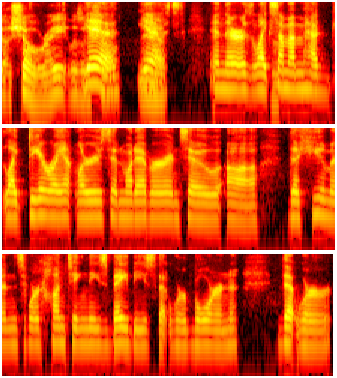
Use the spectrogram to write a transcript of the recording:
uh, show, right? Was it Yeah, a show? Yeah. Yes. And there's like some of them had like deer antlers and whatever. And so uh, the humans were hunting these babies that were born that were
